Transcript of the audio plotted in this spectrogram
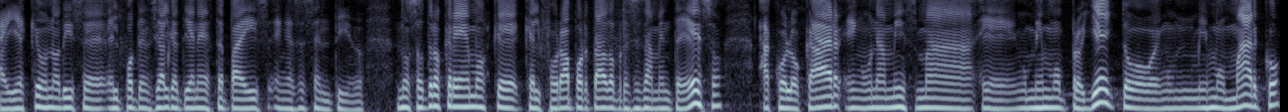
ahí es que uno dice el potencial que tiene este país en ese sentido. Nosotros creemos que, el foro ha aportado precisamente eso, a colocar en una misma, eh, en un mismo proyecto o en un mismo marco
